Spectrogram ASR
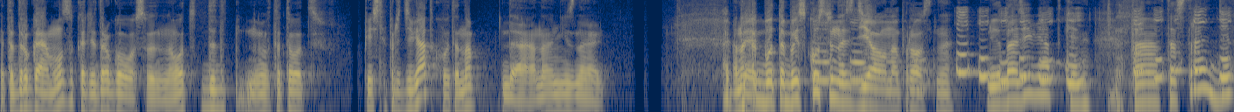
Это другая музыка для другого создана. Вот, вот эта вот песня про девятку, вот она, да, она, не знаю, Опять... Она как будто бы искусственно сделана просто. И до девятки по автостраде.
